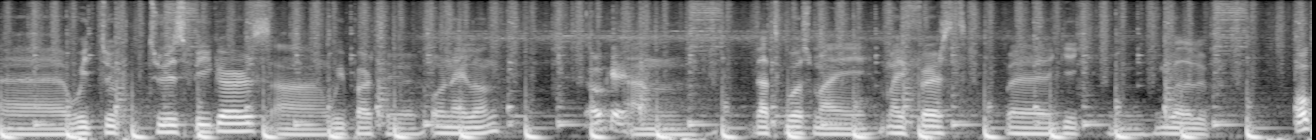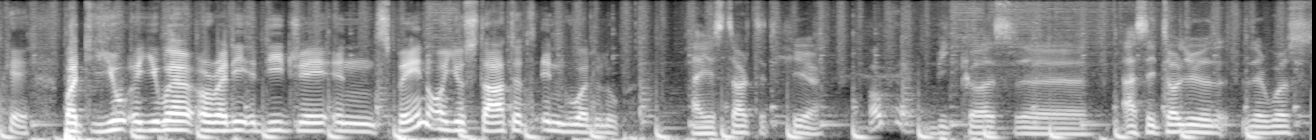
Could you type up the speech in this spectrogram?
Uh, we took two speakers. Uh, we partied all night long, Okay. and that was my my first uh, gig in, in Guadeloupe. Okay, but you you were already a DJ in Spain, or you started in Guadeloupe? I started here Okay. because, uh, as I told you, there was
